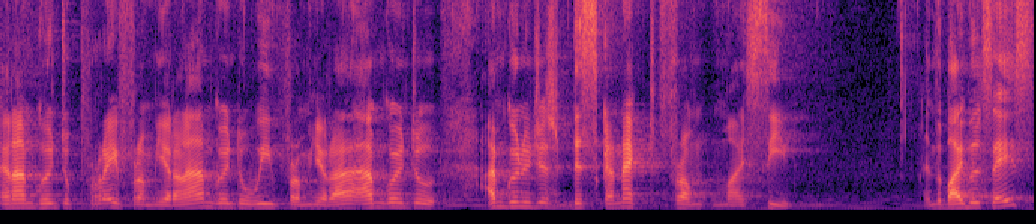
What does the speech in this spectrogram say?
and I'm going to pray from here and I'm going to weep from here. I'm going to I'm going to just disconnect from my seed. And the Bible says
